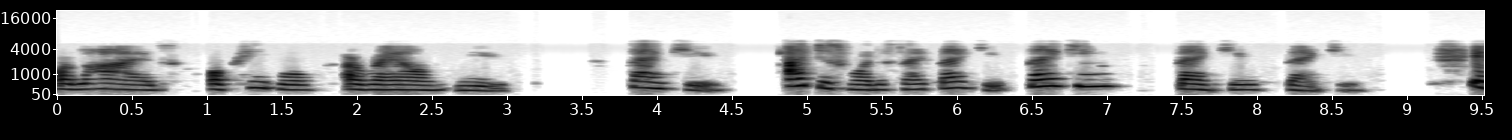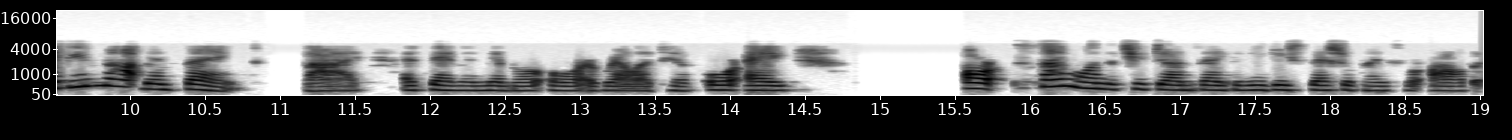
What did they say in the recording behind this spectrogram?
or lives or people around you. Thank you. I just want to say thank you. Thank you, thank you, thank you. If you've not been thanked by a family member or a relative or a or someone that you've done things and you do special things for all the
